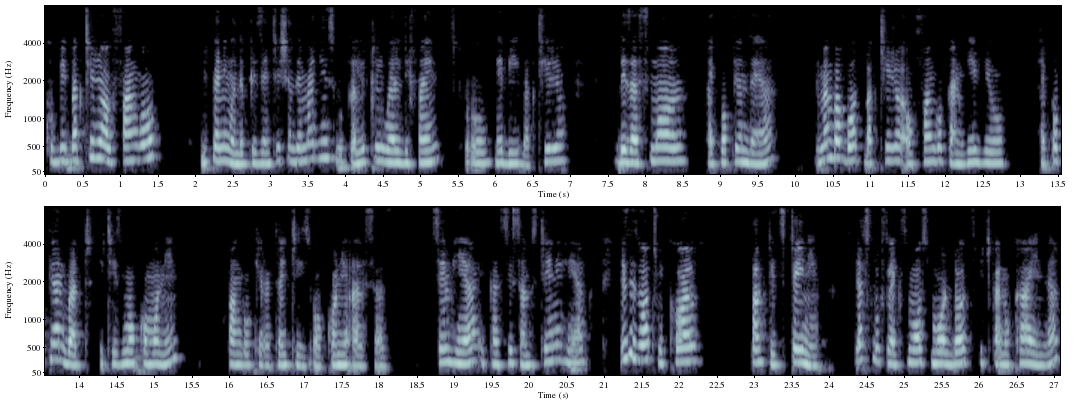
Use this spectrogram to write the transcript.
could be bacterial or fungal, depending on the presentation. The margins look a little well defined, so maybe bacterial. There's a small hypopyon there. Remember, both bacterial or fungal can give you hypopyon, but it is more common in fungal keratitis or corneal ulcers. Same here, you can see some staining here. This is what we call punctate staining. Just looks like small, small dots which can occur in a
